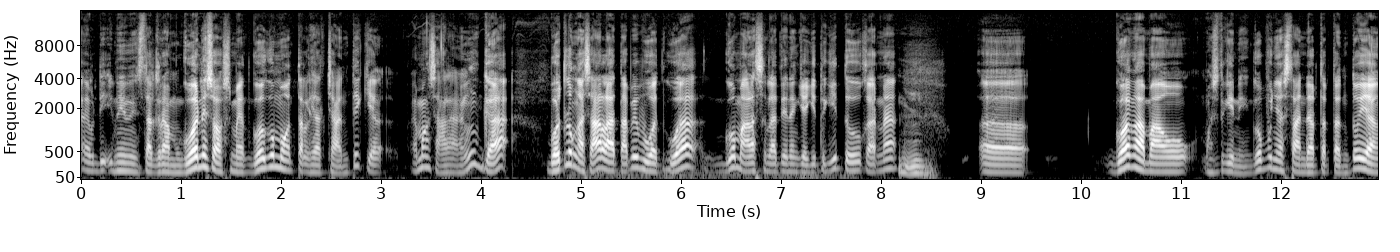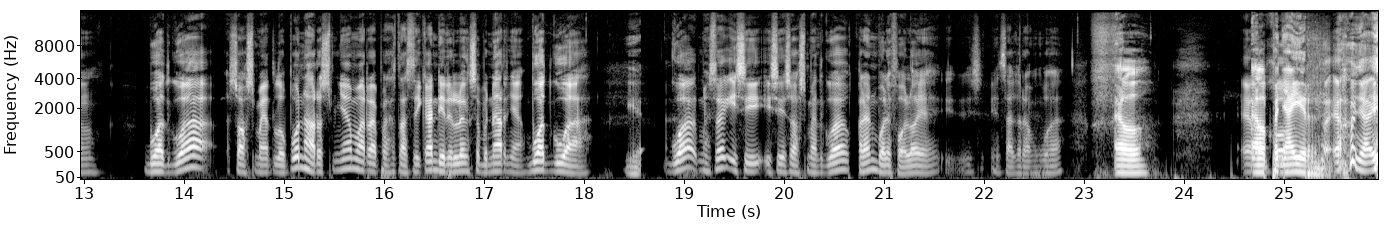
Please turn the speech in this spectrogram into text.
eh, di ini Instagram gua nih sosmed gua gua mau terlihat cantik ya emang salah. Enggak. Buat lu nggak salah. Tapi buat gua gua malas ngeliatin yang kayak gitu-gitu. Karena Mm. eh gua nggak mau maksud gini gue punya standar tertentu yang buat gua sosmed lu pun harusnya merepresentasikan diri lu yang sebenarnya. Buat gua Iya. gua maksudnya isi isi sosmed gua kalian boleh follow ya Instagram gua L L ko- penyair. L penyair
